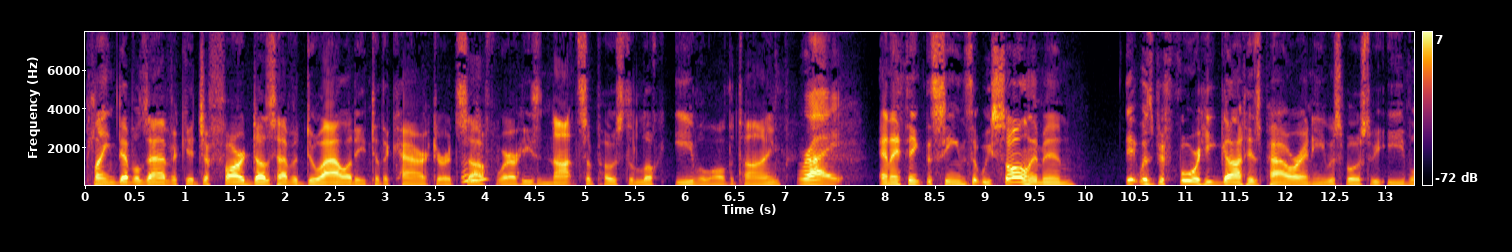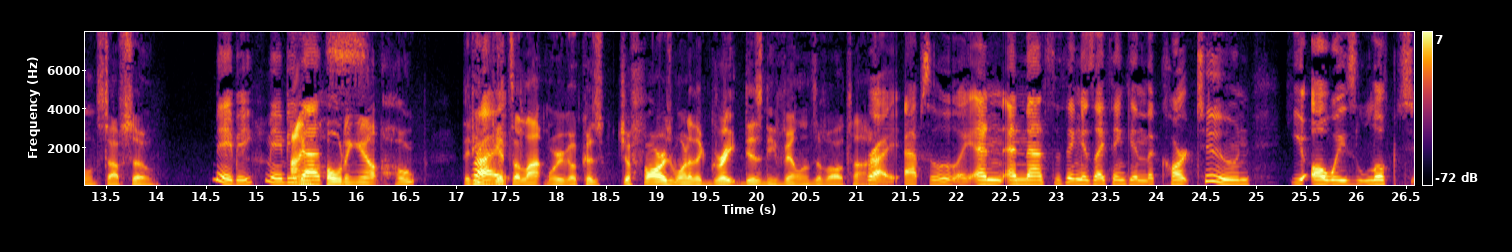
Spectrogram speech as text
playing devil's advocate, Jafar does have a duality to the character itself, Mm-hmm. where he's not supposed to look evil all the time. right? And I think the scenes that we saw him in, it was before he got his power and he was supposed to be evil and stuff. So Maybe, maybe I'm that's holding out hope that he Right. gets a lot more evil because Jafar is one of the great Disney villains of all time. Right, absolutely. And and that's the thing is I think in the cartoon he always looked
